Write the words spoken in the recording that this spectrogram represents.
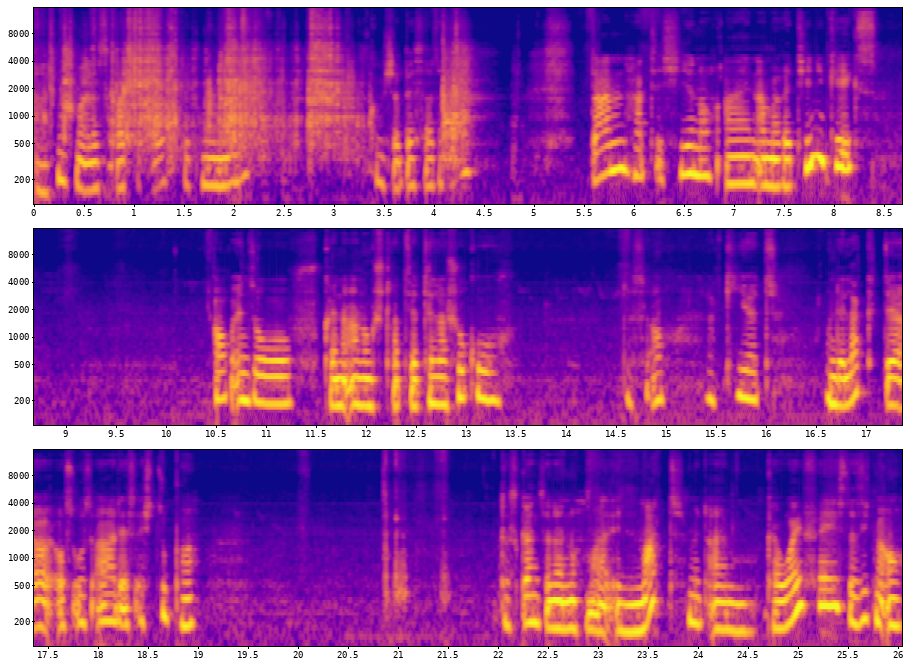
Ah, ich muss mal das gerade auskippen. komme ich ja besser dran. Dann hatte ich hier noch ein Amarettini-Keks. Auch in so, keine Ahnung, Stracciatella Schoko das ist auch lackiert. Und der Lack, der aus USA, der ist echt super. Das Ganze dann nochmal in matt mit einem Kawaii Face. Da sieht man auch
